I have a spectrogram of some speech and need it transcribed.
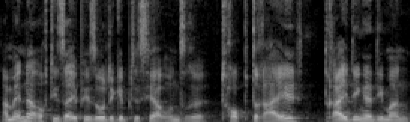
Am Ende auch dieser Episode gibt es ja unsere Top 3, drei Dinge, die man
